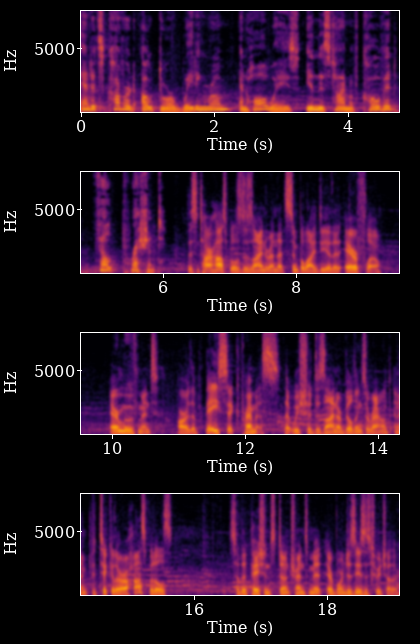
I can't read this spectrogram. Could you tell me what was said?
And its covered outdoor waiting room and hallways in this time of COVID felt prescient. This entire hospital is designed around that simple idea that airflow, air movement, are the basic premise that we should design our buildings around, and in particular our hospitals, so that patients don't transmit airborne diseases to each other.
